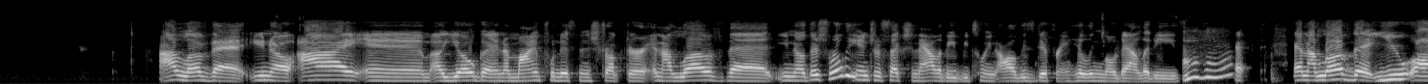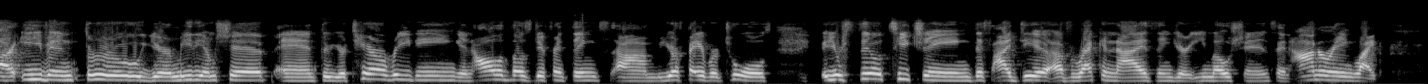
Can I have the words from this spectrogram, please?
I love that. You know, I am a yoga and a mindfulness instructor, and I love that, you know, there's really intersectionality between all these different healing modalities. Mm-hmm. And I love that you are even through your mediumship and through your tarot reading and all of those different things, um, your favorite tools, you're still teaching this idea of recognizing your emotions and honoring like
